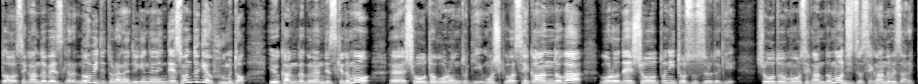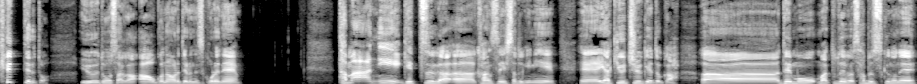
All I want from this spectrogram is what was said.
とセカンドベースから伸びて取らないといけないんで、その時は踏むという感覚なんですけども、えー、ショートゴロの時、もしくはセカンドがゴロでショートにトスする時、ショートもセカンドも実はセカンドベースあれ蹴ってるという動作が行われてるんです。これね。たまにゲッツーが完成した時に、えー、野球中継とか、あでも、まあ、例えばサブスクのね、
